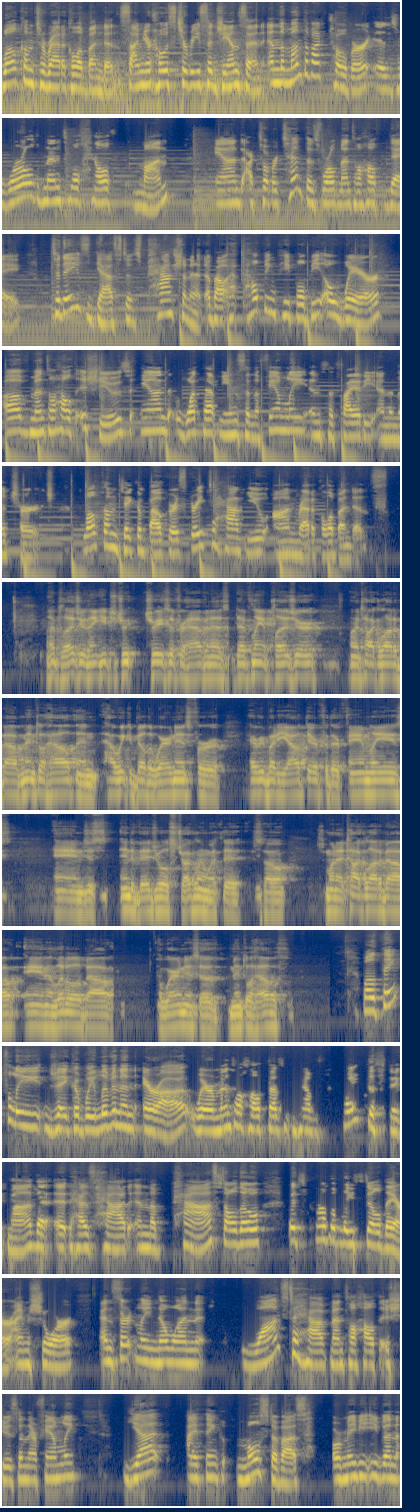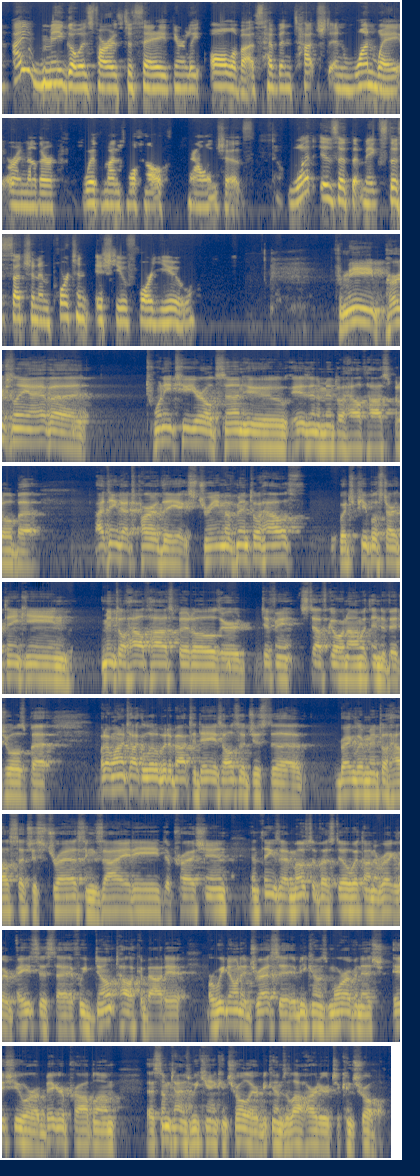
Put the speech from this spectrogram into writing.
Welcome to Radical Abundance. I'm your host, Teresa Jansen, and the month of October is World Mental Health Month, and October 10th is World Mental Health Day. Today's guest is passionate about helping people be aware of mental health issues and what that means in the family, in society, and in the church. Welcome, Jacob Bowker. It's great to have you on Radical Abundance. My pleasure. Thank you, Teresa, for having us. Definitely a pleasure. I want to talk a lot about mental health and how we can build awareness for everybody out there, for their families, and just individuals struggling with it. So, just want to talk a lot about and a little about awareness of mental health. Well, thankfully, Jacob, we live in an era where mental health doesn't have quite the stigma that it has had in the past, although it's probably still there, I'm sure. And certainly no one wants to have mental health issues in their family. Yet, I think most of us, or maybe even I may go as far as to say nearly all of us, have been touched in one way or another with mental health challenges. What is it that makes this such an important issue for you? For me personally, I have a 22 year old son who is in a mental health hospital, but I think that's part of the extreme of mental health, which people start thinking mental health hospitals or different stuff going on with individuals. But what I want to talk a little bit about today is also just the regular mental health, such as stress, anxiety, depression, and things that most of us deal with on a regular basis. That if we don't talk about it or we don't address it, it becomes more of an is- issue or a bigger problem that sometimes we can't control or it becomes a lot harder to control.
